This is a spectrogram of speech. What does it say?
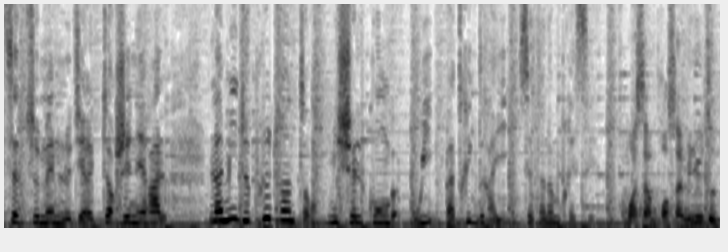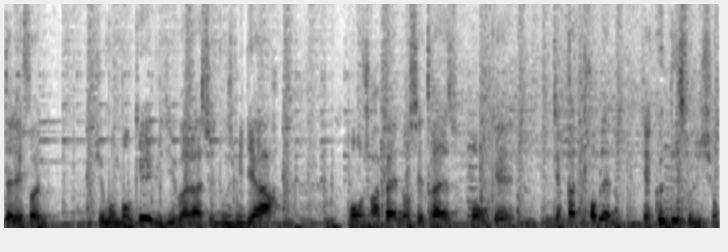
cette semaine le directeur général L'ami de plus de 20 ans, Michel Combe. Oui, Patrick Drahi, c'est un homme pressé. Moi, ça me prend 5 minutes au téléphone. J'ai mon banquier, il lui dit voilà, c'est 12 milliards. Bon, je rappelle, non, c'est 13. Bon, ok, il n'y a pas de problème. Il n'y a que des solutions.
